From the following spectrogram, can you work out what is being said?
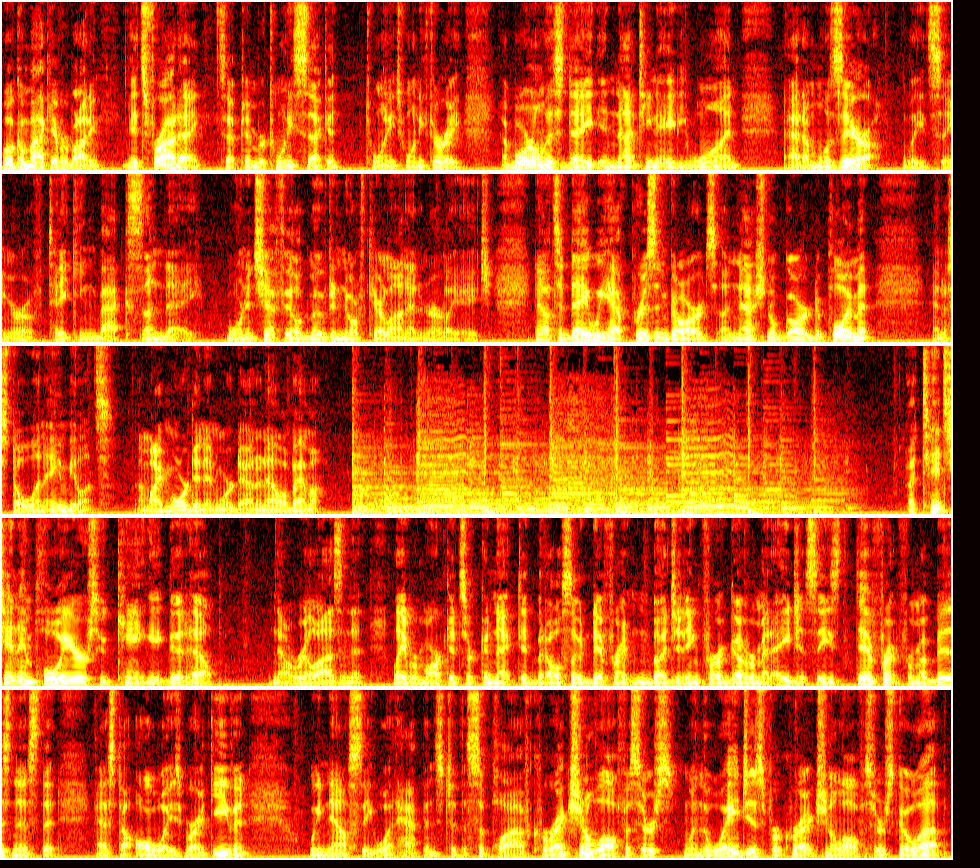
Welcome back, everybody. It's Friday, September 22nd, 2023. Now, born on this date in 1981, Adam Lazzara, lead singer of Taking Back Sunday. Born in Sheffield, moved to North Carolina at an early age. Now, today we have prison guards, a National Guard deployment, and a stolen ambulance. I'm Mike Morgan, and we're down in Alabama. Attention employers who can't get good help. Now, realizing that labor markets are connected but also different, and budgeting for a government agency is different from a business that has to always break even, we now see what happens to the supply of correctional officers when the wages for correctional officers go up.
